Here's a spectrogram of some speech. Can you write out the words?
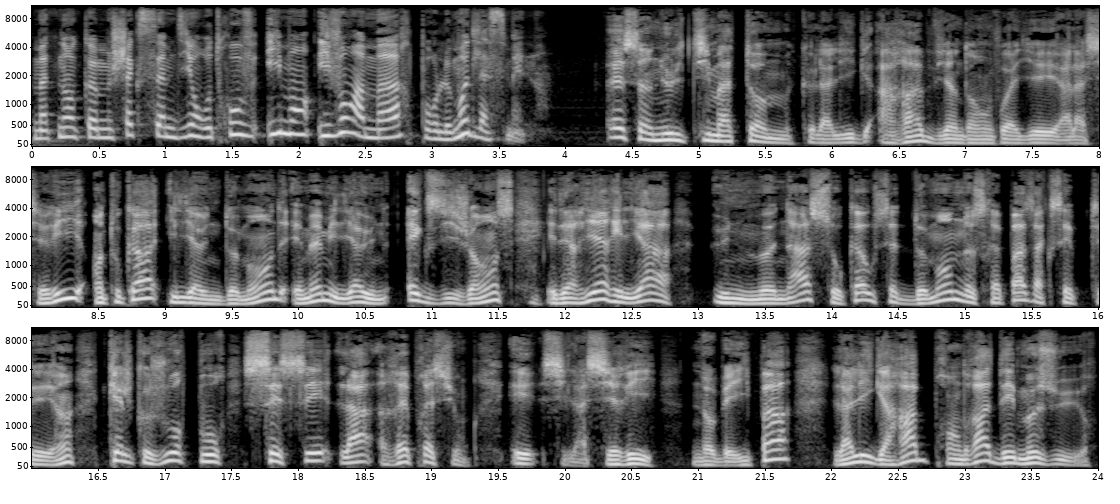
Maintenant, comme chaque samedi, on retrouve Yvan Amar pour le mot de la semaine. Est-ce un ultimatum que la Ligue arabe vient d'envoyer à la Syrie? En tout cas, il y a une demande et même il y a une exigence et derrière il y a une menace au cas où cette demande ne serait pas acceptée. Hein, quelques jours pour cesser la répression. Et si la Syrie n'obéit pas, la Ligue arabe prendra des mesures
